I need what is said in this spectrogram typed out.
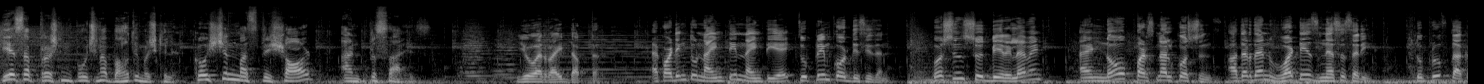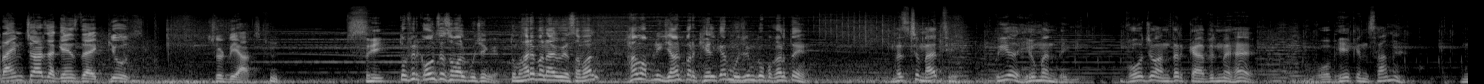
ये सब प्रश्न पूछना बहुत ही मुश्किल है। Question must be short and precise you are right doctor. According to 1998 Supreme Court decision, questions should be relevant and no personal questions other than what is necessary to prove the crime charge against the accused should be asked. See तो फिर कौन से सवाल पूछेंगे तुम्हारे बनाए हुए सवाल हम अपनी जान पर खेलकर मुजरिम को पकड़ते हैं mister Mathew we are human being वो जो अंदर कैबिन में है वो भी एक इंसान है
